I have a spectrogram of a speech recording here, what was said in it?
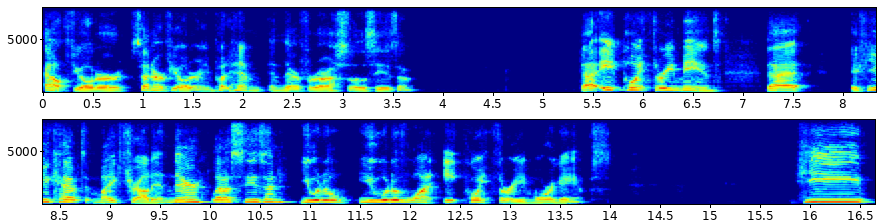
outfielder, center fielder, and you put him in there for the rest of the season. That 8.3 means that if you kept Mike Trout in there last season, you would have you would have won 8.3 more games. He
